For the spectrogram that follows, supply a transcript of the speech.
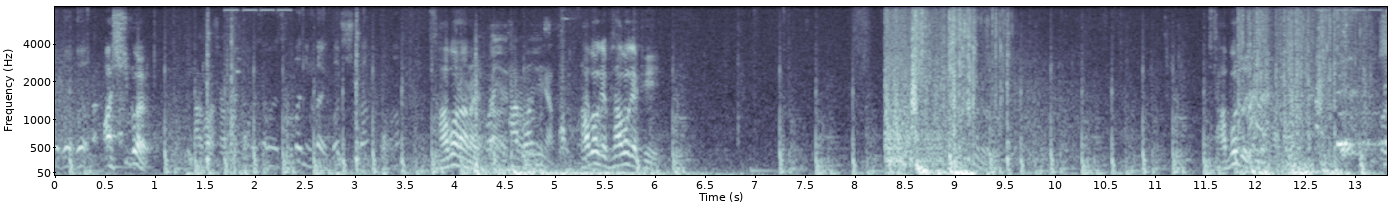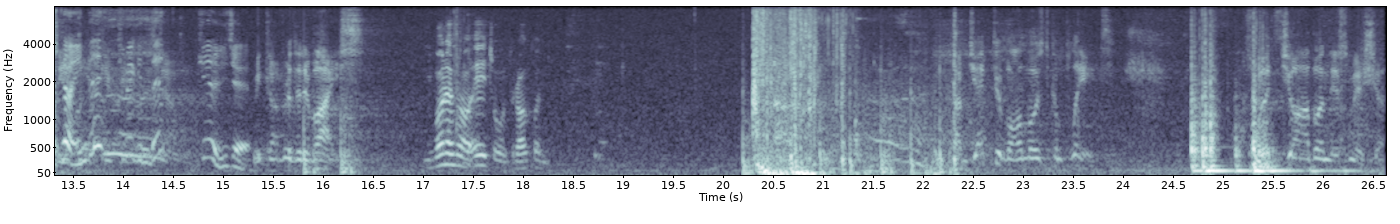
어, 뭐야, 뭐야? 아 씨발 4번 4번. 3번인가 이거? 씨발? 어? 4번 하나 있다 4번이야. 4번이랑 4번 개피 4번 개피 사번도 있네 4번 어, 피 아닌데? 피백인데? 피해 이제. Recover the device. 2번에서 A 쪽으로 들어갈 거니. Objective almost complete. Good job on this mission.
